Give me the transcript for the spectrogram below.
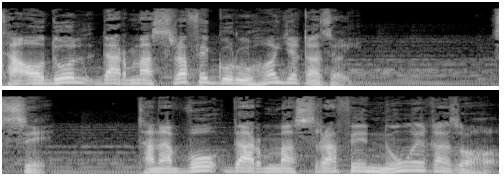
تعادل در مصرف گروه های غذایی 3. تنوع در مصرف نوع غذاها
